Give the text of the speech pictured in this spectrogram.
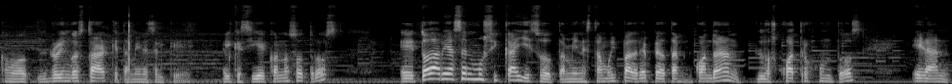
Como Ringo Starr, que también es el que, el que sigue con nosotros. todavía hacen música y eso también está muy padre. Pero cuando eran los cuatro juntos eran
